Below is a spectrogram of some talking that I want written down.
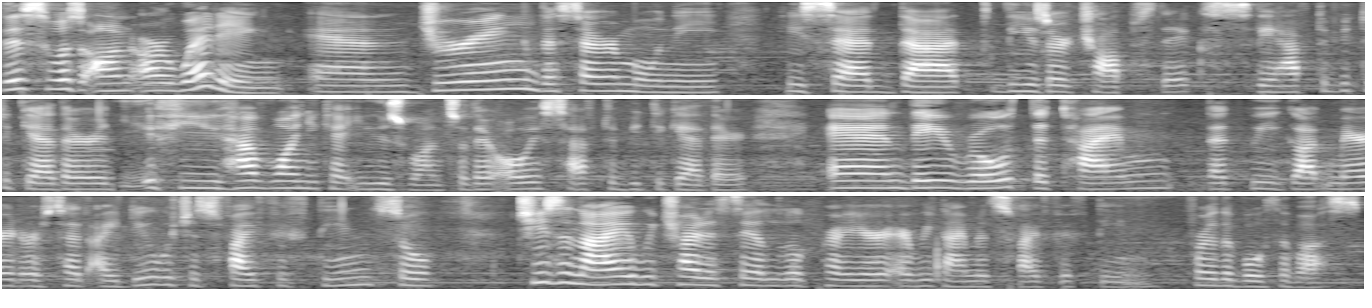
This was on our wedding and during the ceremony, he said that these are chopsticks. They have to be together. If you have one, you can't use one. So they always have to be together. And they wrote the time that we got married or said I do, which is 5.15. So Chiz and I, we try to say a little prayer every time it's 5.15 for the both of us.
